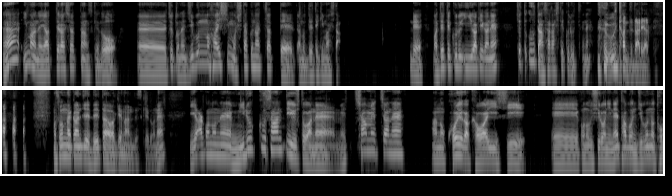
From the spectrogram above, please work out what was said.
ね、今ね、やってらっしゃったんですけど、えー、ちょっとね、自分の配信もしたくなっちゃって、あの、出てきました。で、まあ、出てくる言い訳がね、ちょっとウータン探してくるってね。ウータンって誰やって まあそんな感じで出たわけなんですけどね。いや、このね、ミルクさんっていう人はね、めちゃめちゃね、あの、声が可愛いし、えー、この後ろにね、多分自分のトッ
